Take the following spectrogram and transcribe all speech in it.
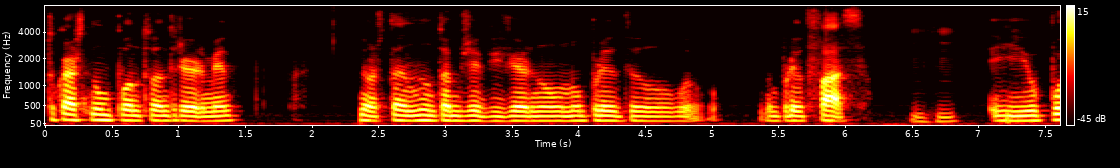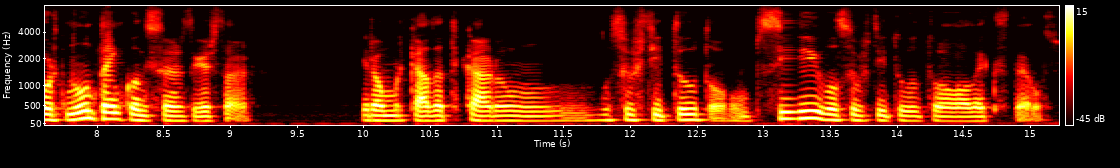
tocaste num ponto anteriormente. Nós não estamos a viver num, num período, num período fácil. Uhum. E o Porto não tem condições de gastar. Ir ao mercado a tocar um, um substituto ou um possível substituto ao Alex Telles.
